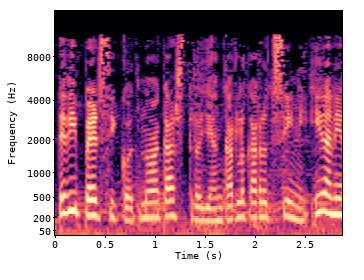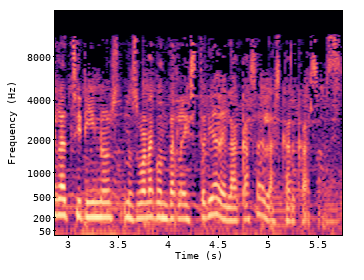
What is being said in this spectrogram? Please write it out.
Teddy Persicot, Noah Castro, Giancarlo Carrozzini y Daniela Chirinos nos van a contar la historia de la Casa de las Carcasas.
